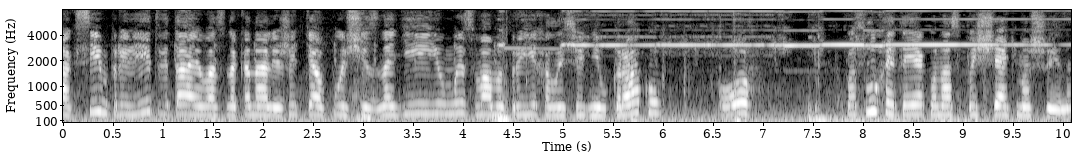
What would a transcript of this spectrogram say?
Так, всім привіт! Вітаю вас на каналі Життя в Польщі з Надією. Ми з вами приїхали сьогодні в Краков. О, послухайте, як у нас пищать машина.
